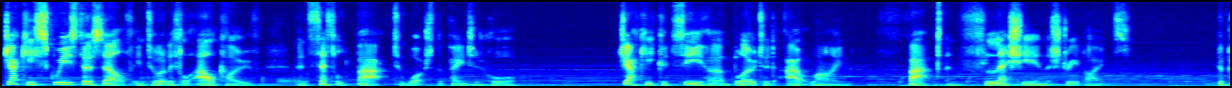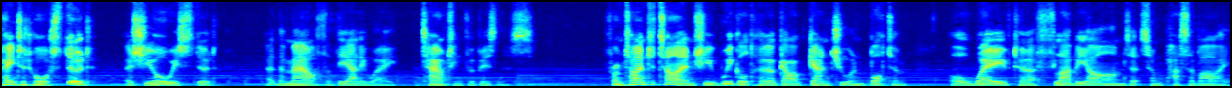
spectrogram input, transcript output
Jackie squeezed herself into a little alcove and settled back to watch the painted whore. Jackie could see her bloated outline, fat and fleshy in the streetlights. The painted whore stood, as she always stood, at the mouth of the alleyway, touting for business. From time to time, she wiggled her gargantuan bottom or waved her flabby arms at some passerby.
